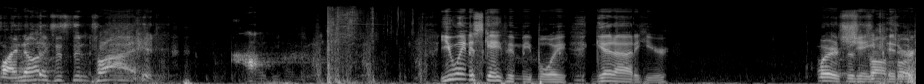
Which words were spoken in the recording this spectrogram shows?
my non-existent pride. You ain't escaping me, boy. Get out of here. Where is this Jay dog Pitter.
